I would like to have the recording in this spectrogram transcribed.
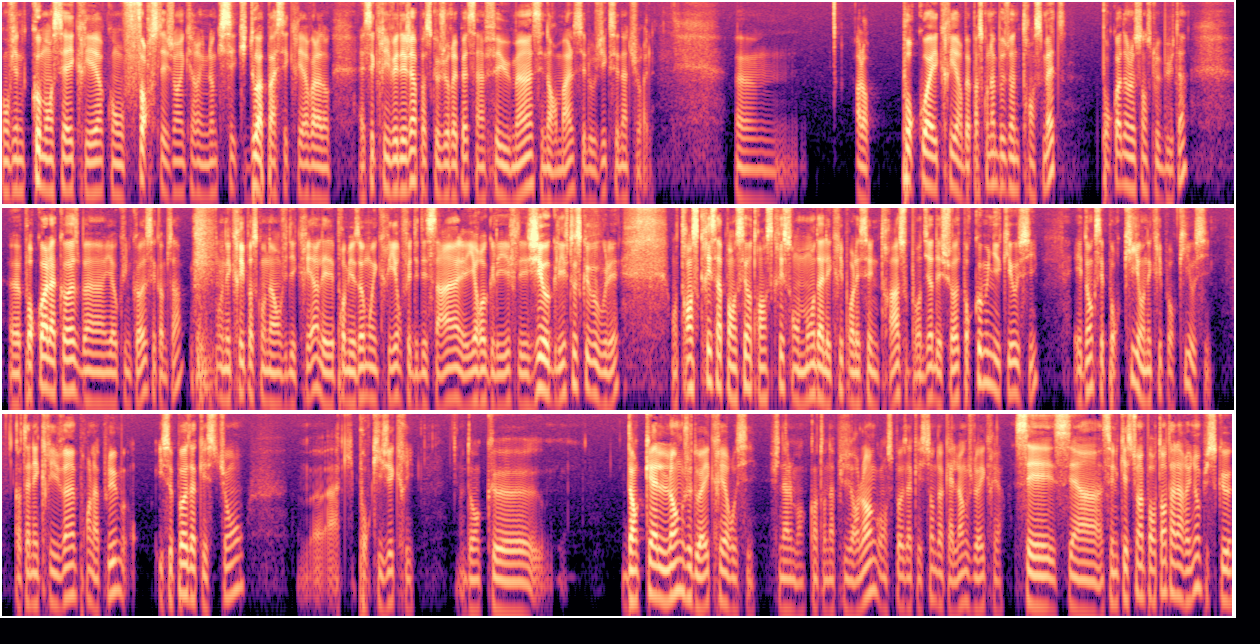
vienne commencer à écrire, qu'on force les gens à écrire une langue qui ne doit pas s'écrire. Voilà, donc elle s'écrivait déjà parce que je répète, c'est un fait humain, c'est normal, c'est logique, c'est naturel. Euh, pourquoi écrire ben Parce qu'on a besoin de transmettre. Pourquoi dans le sens le but hein euh, pourquoi la cause Ben, il n'y a aucune cause, c'est comme ça. on écrit parce qu'on a envie d'écrire. Les premiers hommes ont écrit, on fait des dessins, les hiéroglyphes, les géoglyphes, tout ce que vous voulez. On transcrit sa pensée, on transcrit son monde à l'écrit pour laisser une trace ou pour dire des choses, pour communiquer aussi. Et donc, c'est pour qui On écrit pour qui aussi Quand un écrivain prend la plume, il se pose la question euh, pour qui j'écris Donc, euh, dans quelle langue je dois écrire aussi finalement. Quand on a plusieurs langues, on se pose la question dans quelle langue je dois écrire. C'est un, une question importante à La Réunion puisque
